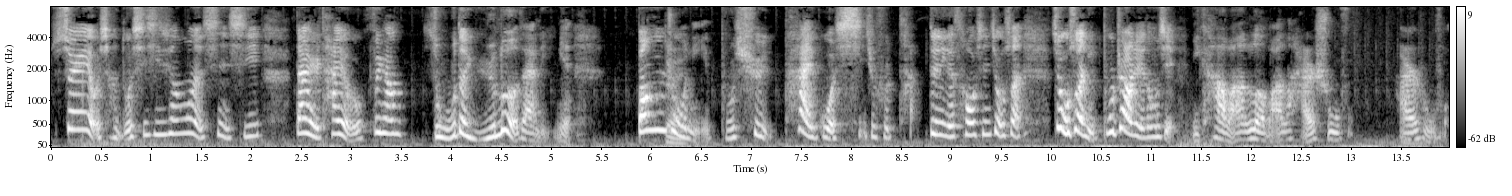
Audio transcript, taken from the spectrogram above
虽然有很多息息相关的信息，但是他有非常足的娱乐在里面。帮助你不去太过细，就是太对那个操心。就算就算你不知道这些东西，你看完了乐完了还是舒服，还是舒服。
